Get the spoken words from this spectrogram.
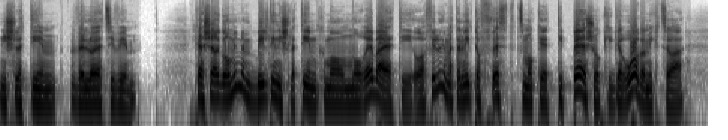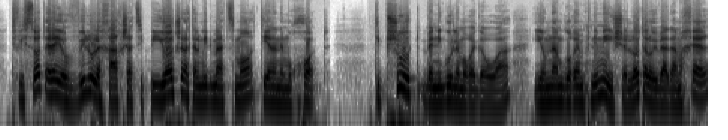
נשלטים ולא יציבים? כאשר הגורמים הם בלתי נשלטים, כמו מורה בעייתי, או אפילו אם התלמיד תופס את עצמו כטיפש או כגרוע במקצוע, תפיסות אלה יובילו לכך שהציפיות של התלמיד מעצמו תהיינה נמוכות. טיפשות, בניגוד למורה גרוע, היא אמנם גורם פנימי שלא תלוי באדם אחר,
